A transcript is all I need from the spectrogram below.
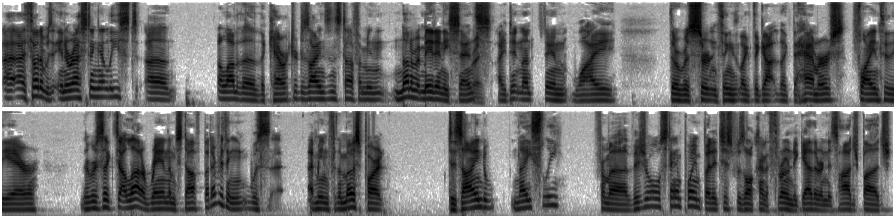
I thought it was interesting, at least. Uh, a lot of the the character designs and stuff. I mean, none of it made any sense. I didn't understand why there was certain things like the got like the hammers flying through the air. There was like a lot of random stuff, but everything was, I mean, for the most part, designed nicely from a visual standpoint, but it just was all kind of thrown together in this hodgepodge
